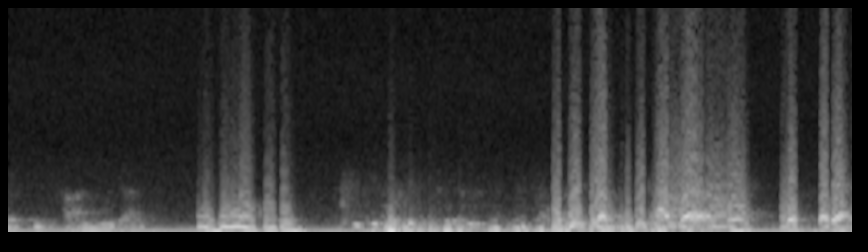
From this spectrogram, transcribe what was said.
เด็ขานมือจันนี่ข้านอกของคุณคุณเพื่อนคุณขานแล้วอันนี้หมดตะแล้ง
